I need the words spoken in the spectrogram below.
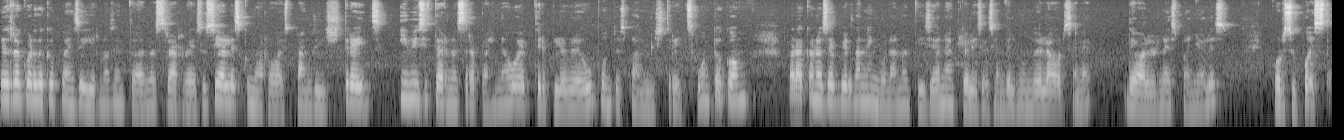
Les recuerdo que pueden seguirnos en todas nuestras redes sociales como arroba Spanglish Trades y visitar nuestra página web www.spanglishtrades.com para que no se pierdan ninguna noticia ni actualización del mundo de la bolsa de valores españoles, por supuesto.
